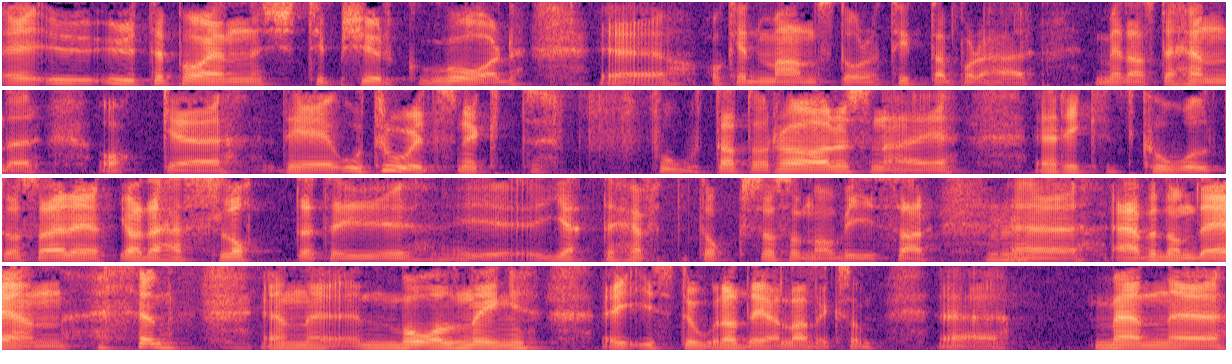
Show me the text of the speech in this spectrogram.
Eh, ute på en typ kyrkogård eh, och en man står och tittar på det här medan det händer. Och eh, det är otroligt snyggt fotat och rörelserna är, är riktigt coolt. Och så är det, ja det här slottet är ju är jättehäftigt också som de visar. Mm. Eh, även om det är en, en, en, en målning i stora delar liksom. Eh, men eh,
